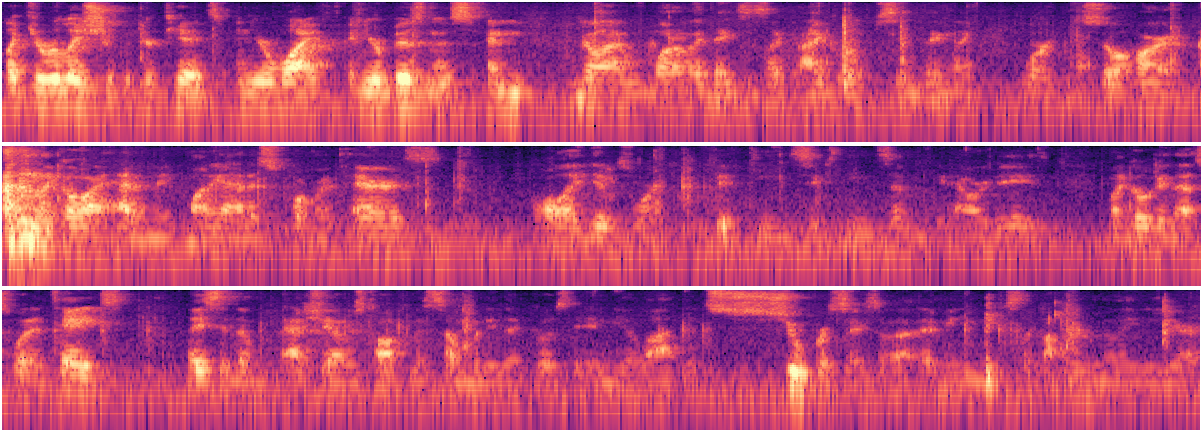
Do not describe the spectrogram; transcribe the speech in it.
Like your relationship with your kids and your wife and your business and You know, one of my things is like I grew up something like working so hard. like, oh, I had to make money. I had to support my parents. All I did was work 15, 16, 17 hour days. I'm like, okay, that's what it takes. They said, actually, I was talking to somebody that goes to India a lot that's super successful. I mean, he makes like 100 million a year.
